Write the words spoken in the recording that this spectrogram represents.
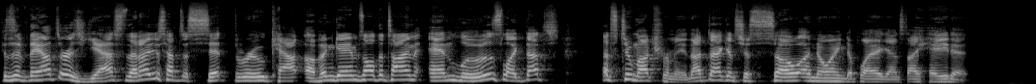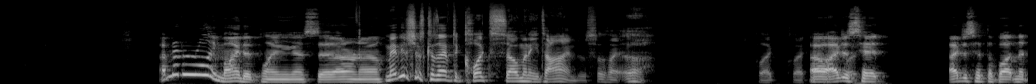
Because if the answer is yes, then I just have to sit through Cat Oven games all the time and lose. Like that's that's too much for me. That deck is just so annoying to play against. I hate it. I've never really minded playing against it. I don't know. Maybe it's just because I have to click so many times. It's just like, ugh. Click, click. Oh, click, I just click. hit I just hit the button that,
